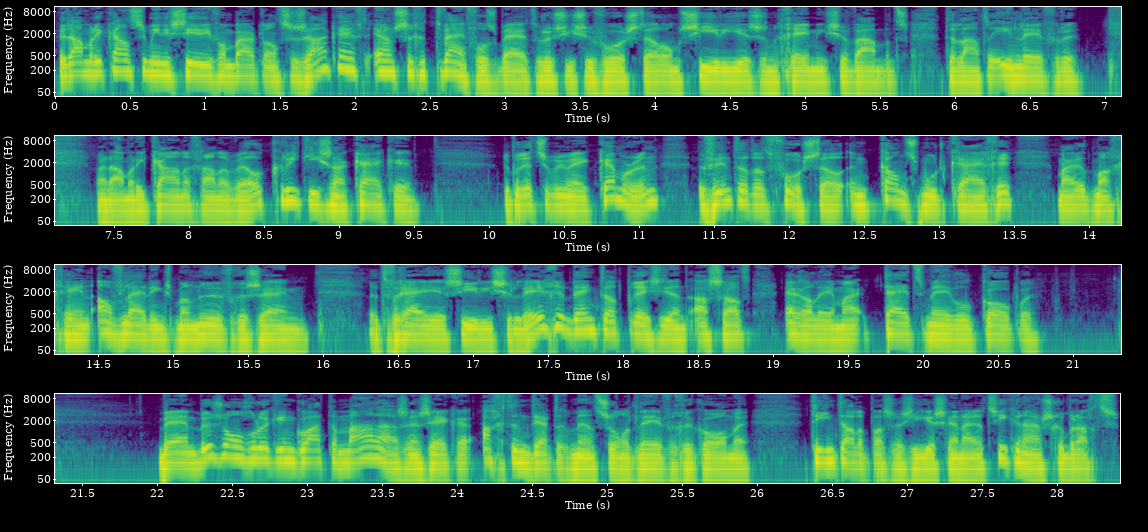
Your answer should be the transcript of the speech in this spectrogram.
Het Amerikaanse ministerie van Buitenlandse Zaken heeft ernstige twijfels bij het Russische voorstel om Syrië zijn chemische wapens te laten inleveren. Maar de Amerikanen gaan er wel kritisch naar kijken. De Britse premier Cameron vindt dat het voorstel een kans moet krijgen, maar het mag geen afleidingsmanoeuvre zijn. Het vrije Syrische leger denkt dat president Assad er alleen maar tijd mee wil kopen. Bij een busongeluk in Guatemala zijn zeker 38 mensen om het leven gekomen. Tientallen passagiers zijn naar het ziekenhuis gebracht.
